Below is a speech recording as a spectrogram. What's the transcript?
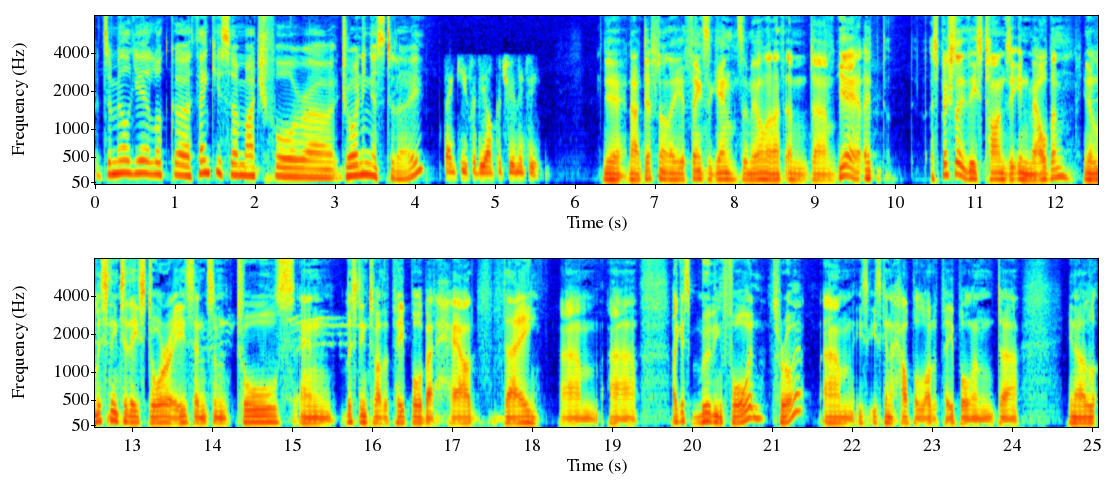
But Zamil, yeah, look, uh, thank you so much for uh, joining us today. Thank you for the opportunity. Yeah, no, definitely. Thanks again, Zamil, and, and um, yeah. It, especially these times in Melbourne, you know, listening to these stories and some tools and listening to other people about how they, um, I guess, moving forward through it um, is, is going to help a lot of people. And, uh, you know,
